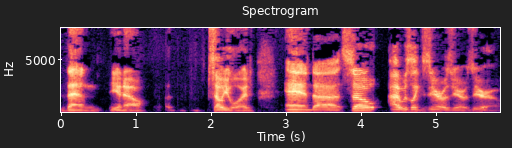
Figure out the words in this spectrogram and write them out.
than you know celluloid. And uh, so I was like zero zero zero.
